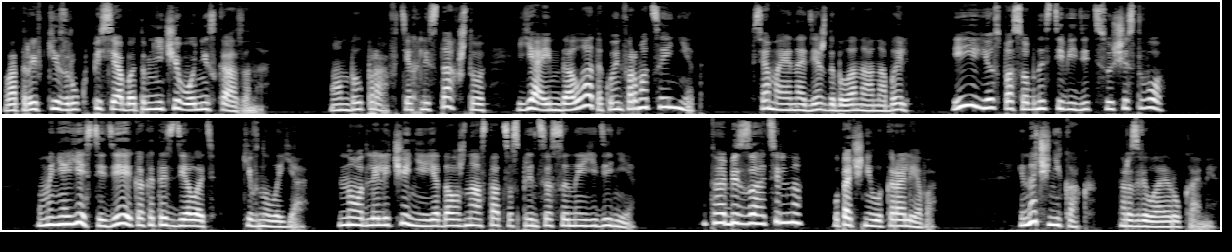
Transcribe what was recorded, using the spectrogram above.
В отрывке из рукописи об этом ничего не сказано. Он был прав. В тех листах, что я им дала, такой информации нет. Вся моя надежда была на Аннабель, и ее способности видеть существо. «У меня есть идея, как это сделать», — кивнула я. «Но для лечения я должна остаться с принцессой наедине». «Это обязательно», — уточнила королева. «Иначе никак», — развела я руками.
